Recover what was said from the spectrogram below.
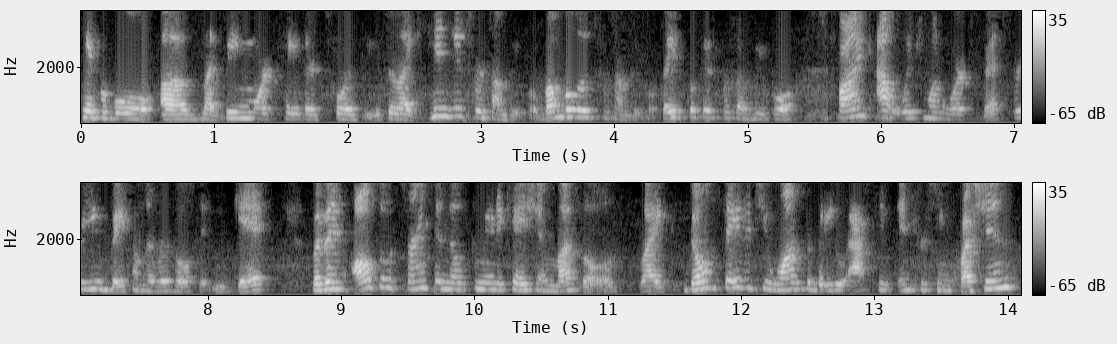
capable of like being more tailored towards you. So like Hinge is for some people, Bumble is for some people, Facebook is for some people. Find out which one works best for you based on the results that you get. But then also strengthen those communication muscles. Like don't say that you want somebody who asks you interesting questions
